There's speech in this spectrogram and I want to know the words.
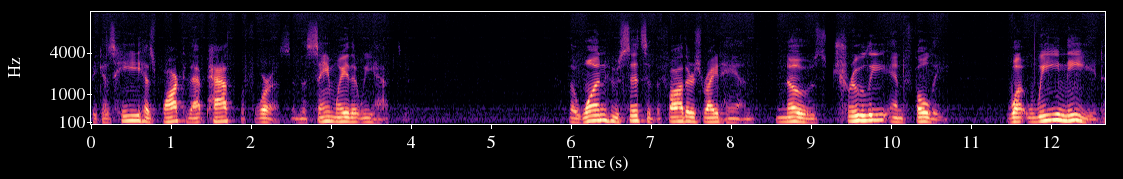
Because he has walked that path before us in the same way that we have to the one who sits at the Father's right hand, knows truly and fully what we need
